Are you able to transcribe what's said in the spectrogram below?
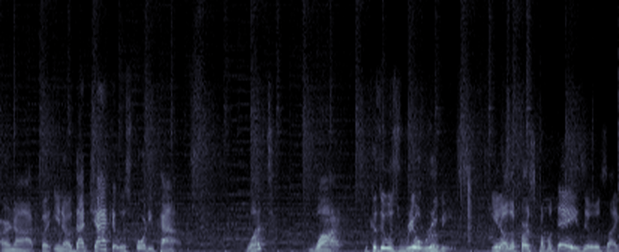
or not, but you know, that jacket was 40 pounds What? Why? because it was real rubies. You know, the first couple days it was like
